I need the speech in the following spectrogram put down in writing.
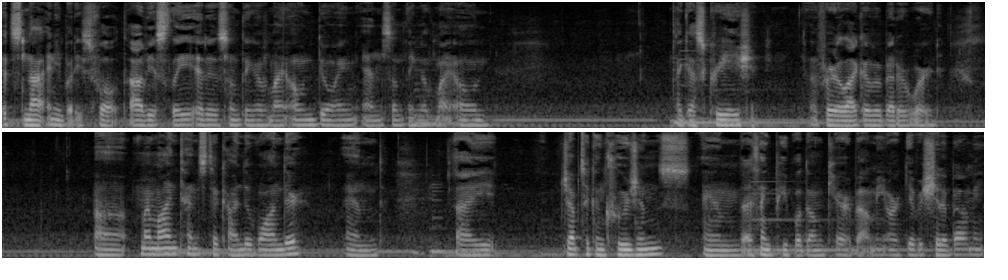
It's not anybody's fault. Obviously, it is something of my own doing and something of my own I guess, creation, uh, for lack of a better word. Uh, my mind tends to kind of wander, and I jump to conclusions, and I think people don't care about me or give a shit about me.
